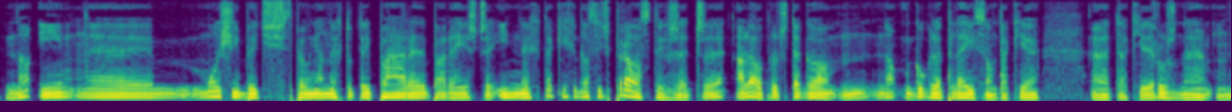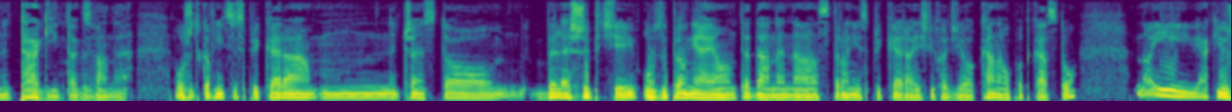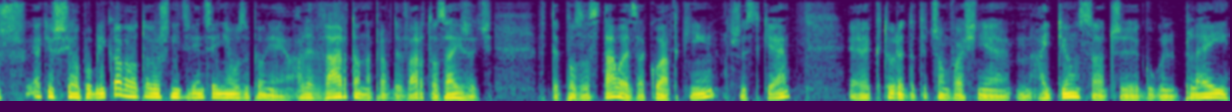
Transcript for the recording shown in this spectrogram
No i e, musi być spełnionych tutaj parę, parę jeszcze innych, takich dosyć prostych rzeczy, ale oprócz tego, mm, no, Google Play są takie, takie różne mm, tagi, tak zwane. Użytkownicy Spreakera mm, często byle szybciej uzupełniają te dane na stronie Spreakera, jeśli chodzi o kanał podcastu. No i jak już, jak już się opublikował, to już nic więcej nie uzupełniają, ale warto, naprawdę warto zajrzeć w te pozostałe zakładki, wszystkie, e, które dotyczą właśnie mm, iTunesa czy Google Play, E,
